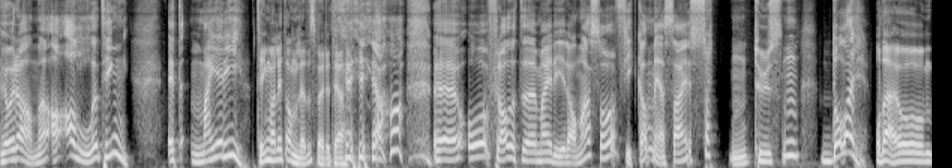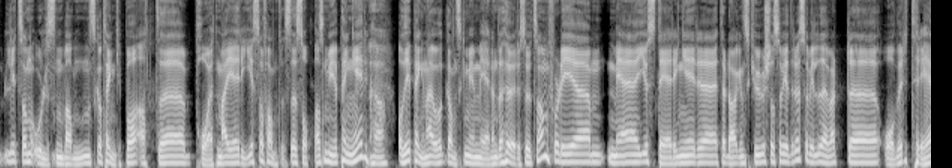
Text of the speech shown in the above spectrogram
ved å rane, av alle ting, et meieri. Ting var litt annerledes før i tida. ja, eh, og fra dette meieriranet så fikk han med seg 17 000 dollar. Og det er jo litt sånn Olsenbanden skal tenke på at uh, på et meieri så fantes det såpass mye penger. Ja. Og de pengene er jo ganske mye mer enn det høres ut som, fordi uh, med justeringer eh, etter dagens kurs osv. Så, videre, så ville det vært uh, over tre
